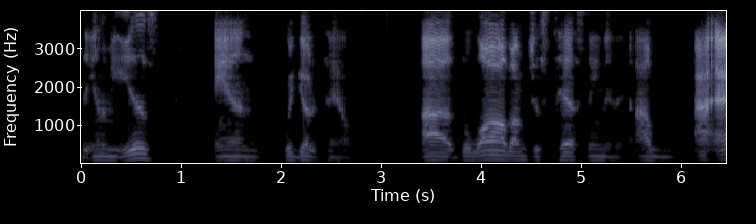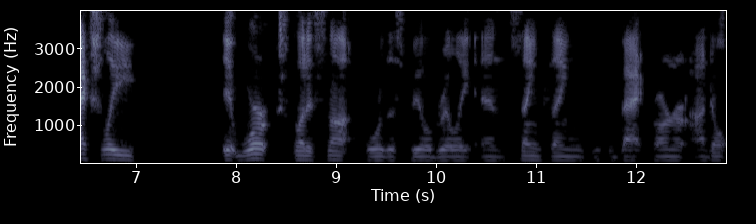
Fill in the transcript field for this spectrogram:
the enemy is, and we go to town. Uh, the lob I'm just testing, and I I actually it works, but it's not for this build really. And same thing with the back burner. I don't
